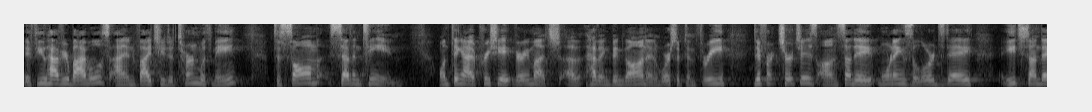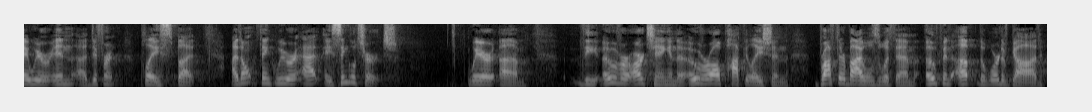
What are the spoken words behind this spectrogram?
If you have your Bibles, I invite you to turn with me to Psalm 17. One thing I appreciate very much, uh, having been gone and worshiped in three different churches on Sunday mornings, the Lord's Day. Each Sunday we were in a different place, but I don't think we were at a single church where um, the overarching and the overall population brought their Bibles with them, opened up the Word of God,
